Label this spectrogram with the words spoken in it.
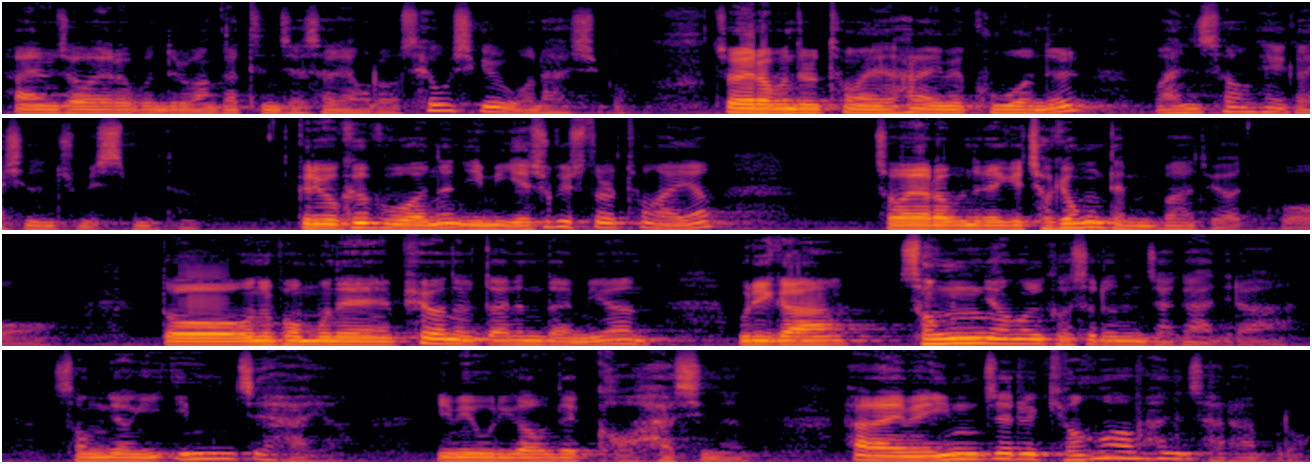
하나님 저와 여러분들을 왕 같은 제사장으로 세우시길 원하시고 저 여러분들을 통하여 하나님의 구원을 완성해 가시는 줄 믿습니다. 그리고 그 구원은 이미 예수 그리스도를 통하여 저와 여러분들에게 적용된 바 되었고 또 오늘 본문의 표현을 따른다면 우리가 성령을 거스르는 자가 아니라 성령이 임재하여 이미 우리 가운데 거하시는 하나님의 임재를 경험한 사람으로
